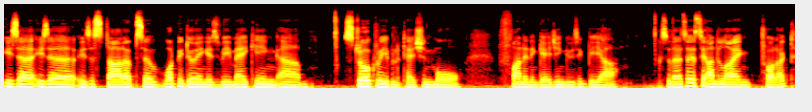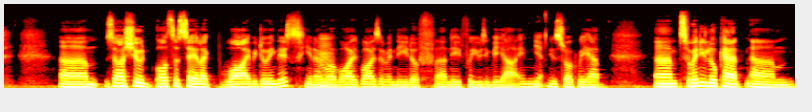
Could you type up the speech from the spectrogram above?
is a is a is a startup. So what we're doing is we're making um, stroke rehabilitation more fun and engaging using VR. So that's, that's the underlying product. Um, so I should also say like why we're doing this. You know, Mm. why why is there a need of uh, need for using VR in, Yeah. in stroke rehab? Um, so when you look at um,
